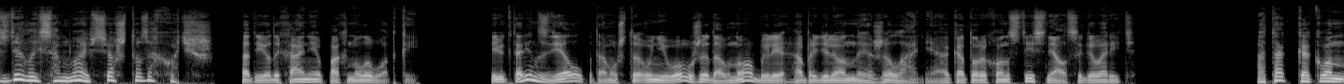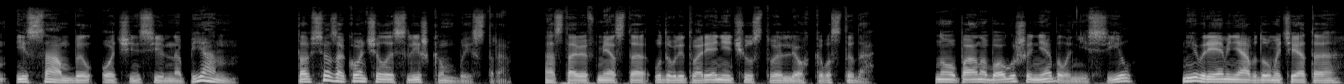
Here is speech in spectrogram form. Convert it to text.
«Сделай со мной все, что захочешь». От ее дыхания пахнуло водкой. И Викторин сделал, потому что у него уже давно были определенные желания, о которых он стеснялся говорить. А так как он и сам был очень сильно пьян, то все закончилось слишком быстро, оставив место удовлетворения чувства легкого стыда. Но у пана Богуша не было ни сил, ни времени обдумать это.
